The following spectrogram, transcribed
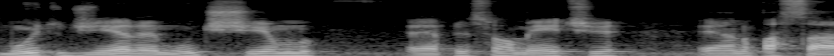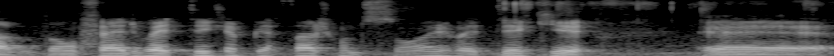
muito dinheiro, né, muito estímulo é, principalmente é, ano passado. Então o Fed vai ter que apertar as condições, vai ter que é,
